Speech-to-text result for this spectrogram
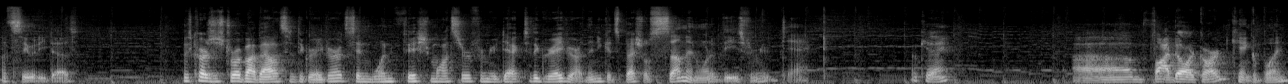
Let's see what he does. This card is destroyed by balance into the graveyard. Send one fish monster from your deck to the graveyard. Then you can special summon one of these from your deck. Okay. Um, $5 card. Can't complain.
